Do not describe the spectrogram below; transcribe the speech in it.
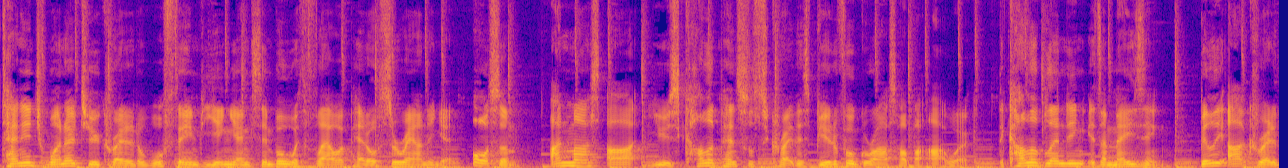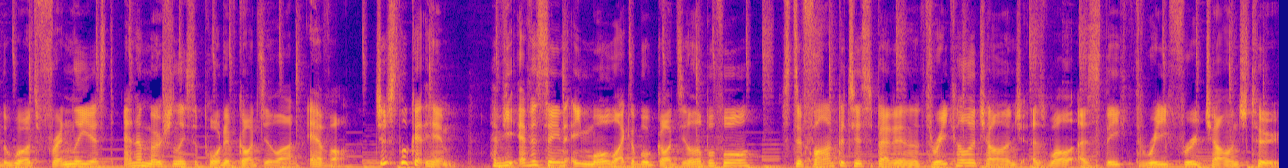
Tanage102 created a wolf themed yin yang symbol with flower petals surrounding it. Awesome. Unmasked Art used colored pencils to create this beautiful grasshopper artwork. The color blending is amazing. Billy Art created the world's friendliest and emotionally supportive Godzilla ever. Just look at him. Have you ever seen a more likable Godzilla before? Stefan participated in the 3 color challenge as well as the 3 fruit challenge too.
